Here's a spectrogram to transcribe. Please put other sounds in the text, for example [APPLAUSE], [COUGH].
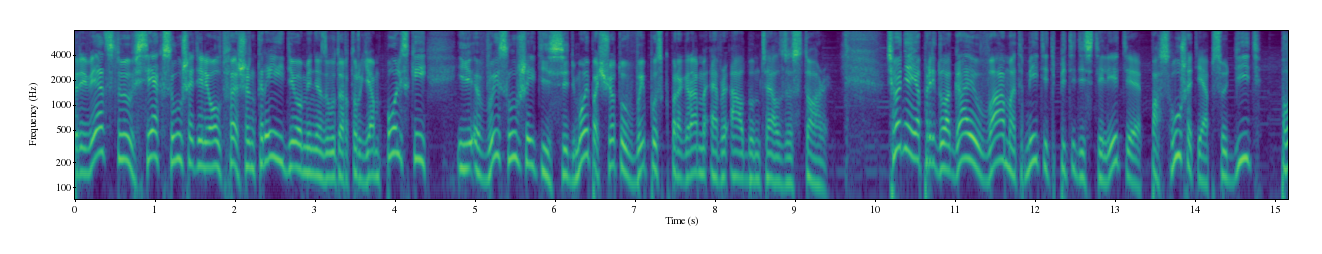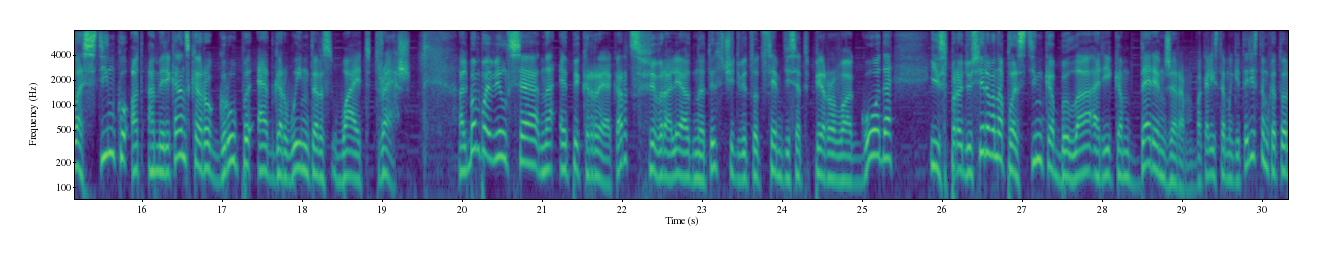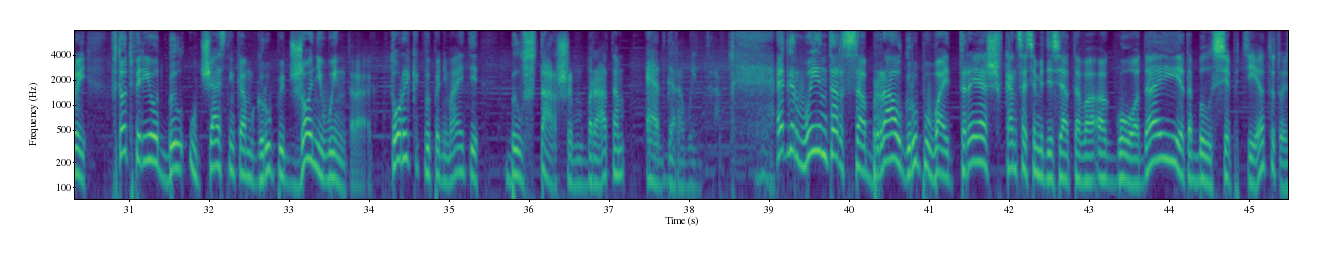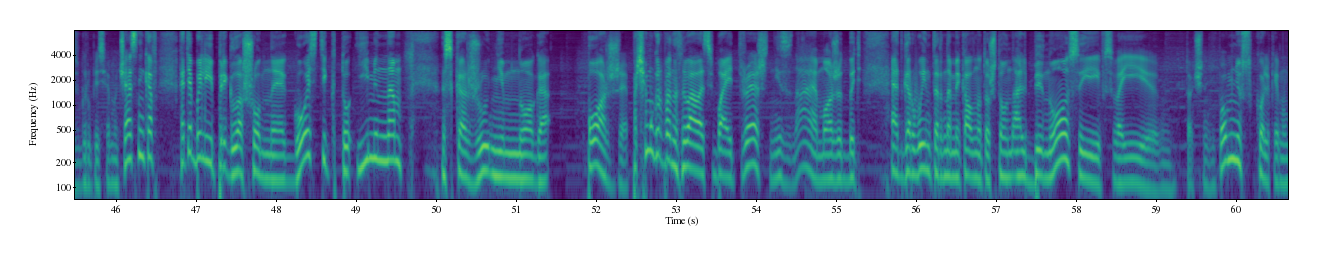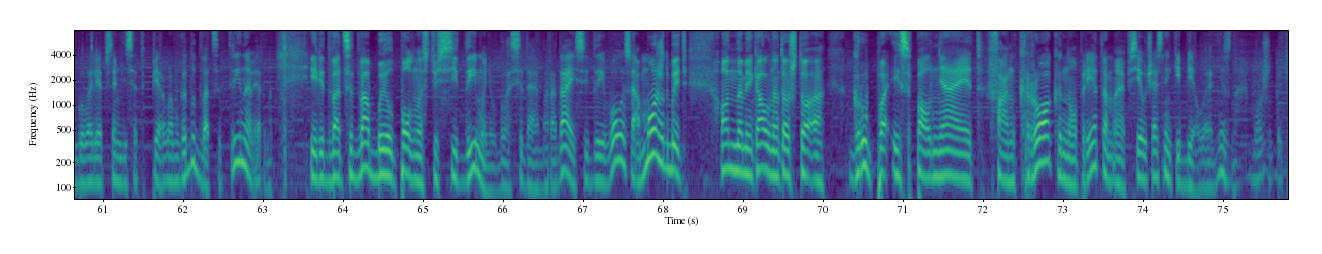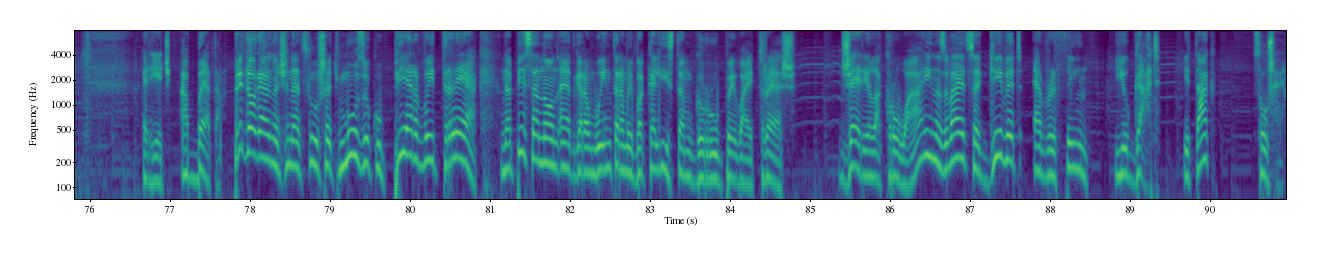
Приветствую всех слушателей Old Fashioned Radio. Меня зовут Артур Ямпольский, и вы слушаете седьмой по счету выпуск программы Every Album Tells a Story. Сегодня я предлагаю вам отметить 50-летие, послушать и обсудить пластинку от американской рок-группы Edgar Winters White Trash. Альбом появился на Epic Records в феврале 1971 года, и спродюсирована пластинка была Риком Деринджером, вокалистом и гитаристом, который в тот период был участником группы Джонни Уинтера, который, как вы понимаете, был старшим братом Эдгара Уинтера. Эдгар Уинтер собрал группу White Trash в конце 70-го года, и это был септет, то есть в группе 7 участников, хотя были и приглашенные гости, кто именно, скажу немного позже. Почему группа называлась White Trash, не знаю. Может быть, Эдгар Уинтер намекал на то, что он альбинос, и в свои, точно не помню, сколько ему было лет в 71 году, 23, наверное, или 22, был полностью седым, у него была седая борода и седые волосы. А может быть, он намекал на то, что а, группа исполняет фанк-рок, но при этом а, все участники белые. Не знаю, может быть речь об этом. Предлагаю начинать слушать музыку. Первый трек. Написан он Эдгаром Уинтером и вокалистом группы White Trash Джерри Лакруа и называется Give It Everything You Got. Итак, слушаем.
